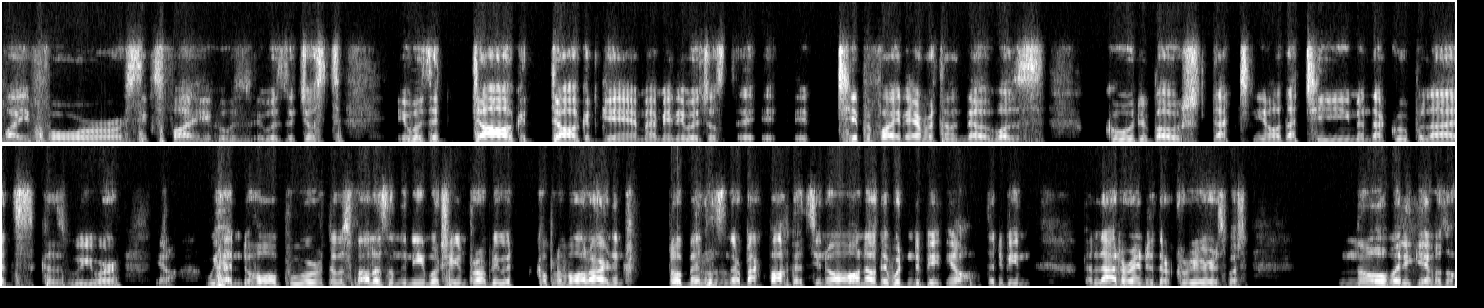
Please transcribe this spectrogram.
five four or six five. It was it was a just it was a dogged dogged game. I mean, it was just it, it typified everything that was good about that you know that team and that group of lads because we were you know we hadn't a hope. We were there was fellas on the Nemo team probably with a couple of All Ireland club medals in their back pockets. You know, now they wouldn't have been you know they'd have been the latter end of their careers, but nobody gave us a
